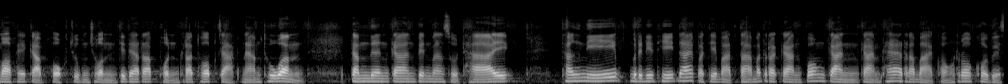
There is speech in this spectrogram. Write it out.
มอบให้กับ 6 ชุมชนที่ได้รับผลกระทบจากน้ำท่วมดำเนินการเป็นวันสุดท้าย ทั้งนี้มูลนิธิได้ปฏิบัติตามมาตรการป้องกันการแพร่ระบาดของโรคโควิด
